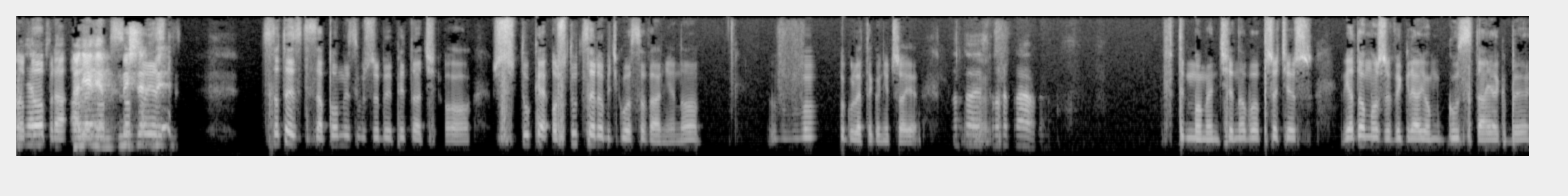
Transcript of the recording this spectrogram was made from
no dobra, No ale nie wiem, no, co, myślę, to jest, co to jest za pomysł, żeby pytać o sztukę, o sztuce robić głosowanie? No w w ogóle tego nie czaję No to jest trochę prawda. w tym momencie, no bo przecież wiadomo, że wygrają gusta jakby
